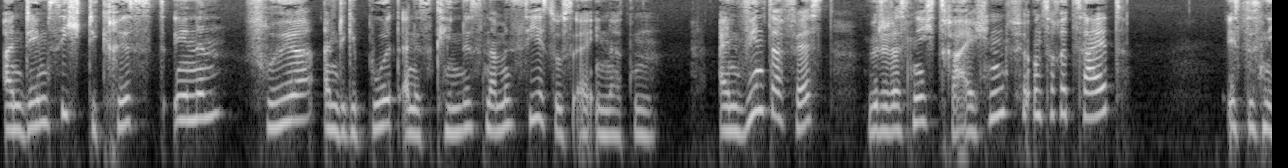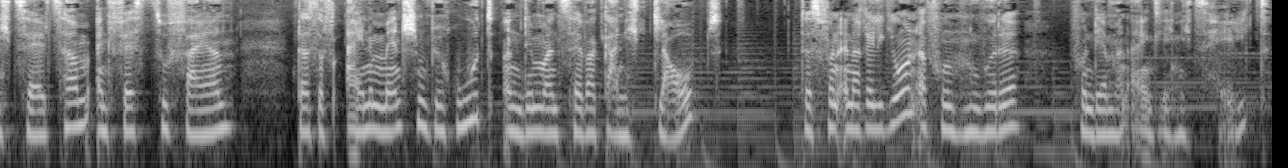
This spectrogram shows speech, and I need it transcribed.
an dem sich die Christinnen früher an die Geburt eines Kindes namens Jesus erinnerten. Ein Winterfest, würde das nicht reichen für unsere Zeit? Ist es nicht seltsam, ein Fest zu feiern, das auf einem Menschen beruht, an dem man selber gar nicht glaubt, das von einer Religion erfunden wurde, von der man eigentlich nichts hält?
